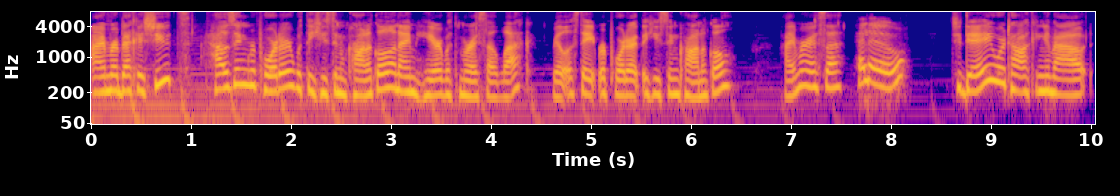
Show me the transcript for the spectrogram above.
I'm Rebecca Schuetz, housing reporter with the Houston Chronicle, and I'm here with Marissa Luck, real estate reporter at the Houston Chronicle. Hi, Marissa. Hello. Today, we're talking about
